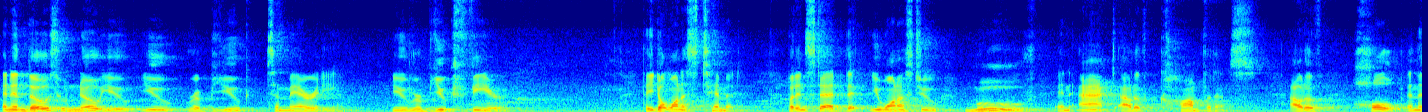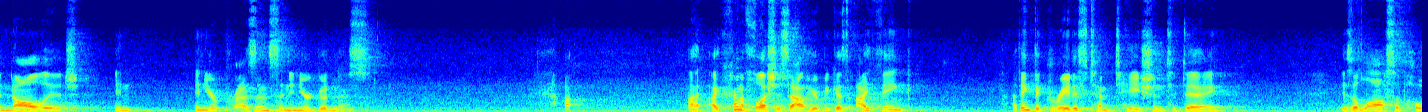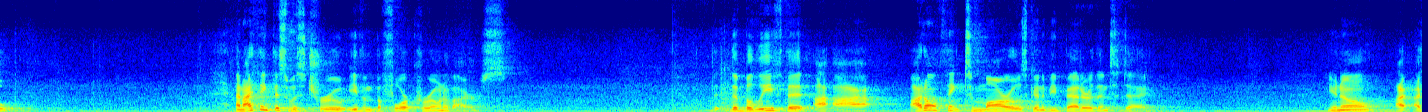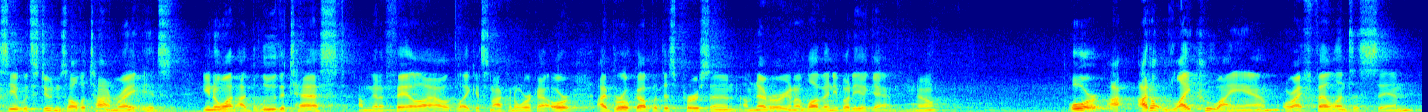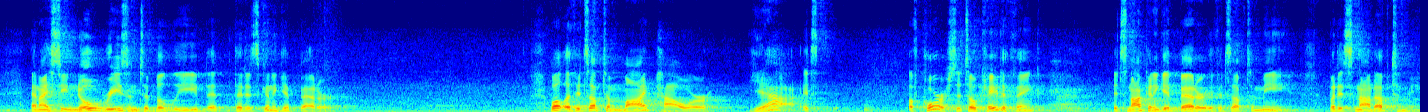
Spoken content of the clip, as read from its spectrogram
And in those who know you, you rebuke temerity, you rebuke fear. That you don't want us timid, but instead that you want us to move and act out of confidence, out of hope and the knowledge in, in your presence and in your goodness. I, kind of flesh this out here because I think, I think the greatest temptation today is a loss of hope. And I think this was true even before coronavirus. The, belief that I, I, I don't think tomorrow is going to be better than today. You know, I, I see it with students all the time, right? It's, you know what, I blew the test, I'm going to fail out, like it's not going to work out. Or I broke up with this person, I'm never going to love anybody again, you know? Or I, I don't like who I am, or I fell into sin, and I see no reason to believe that, that it's going to get better. Well, if it's up to my power, yeah, it's of course, it's okay to think it's not going to get better if it's up to me, but it's not up to me.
